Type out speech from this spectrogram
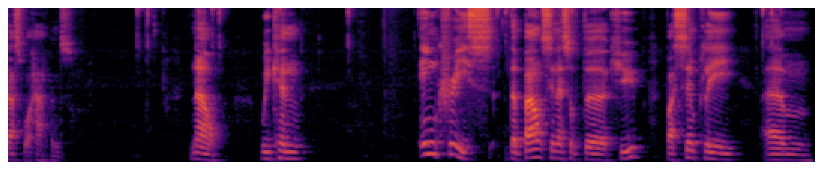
that's what happens. Now, we can increase the bounciness of the cube by simply um,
